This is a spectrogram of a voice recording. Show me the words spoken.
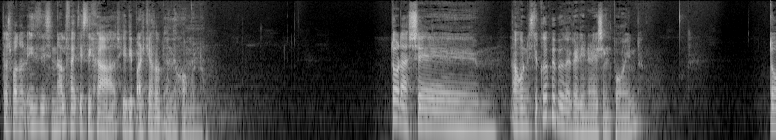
τέλος πάντων είτε στην Α είτε στη Χ, γιατί υπάρχει και αυτό το ενδεχόμενο. Τώρα σε αγωνιστικό επίπεδο για την Racing Point, το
